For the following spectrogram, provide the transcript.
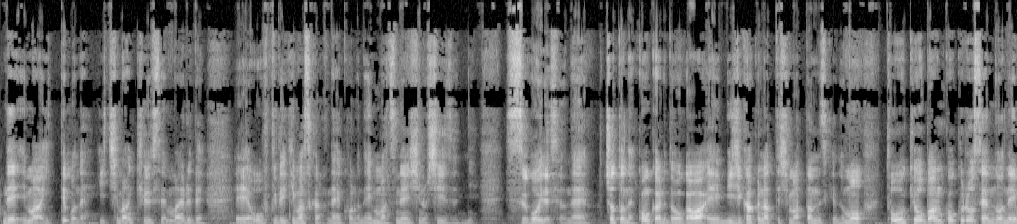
で、まあ言ってもね、1万9000マイルで、えー、往復できますからね、この年末年始のシーズンに。すごいですよね。ちょっとね、今回の動画は、えー、短くなってしまったんですけども、東京バンコク路線の年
